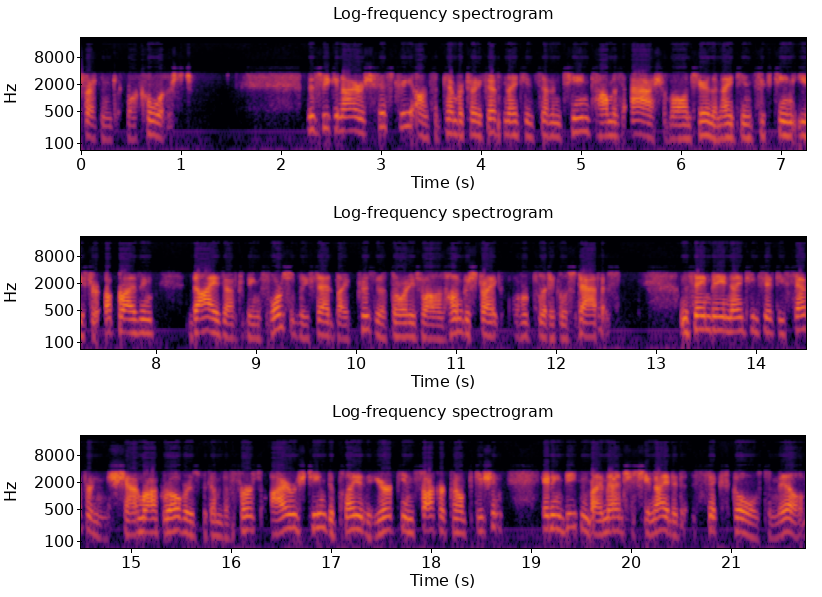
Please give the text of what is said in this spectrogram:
threatened, or coerced. This week in Irish history, on September 25, 1917, Thomas Ashe, a volunteer in the 1916 Easter Uprising, dies after being forcibly fed by prison authorities while on hunger strike over political status. On the same day in 1957, Shamrock Rovers become the first Irish team to play in the European soccer competition, getting beaten by Manchester United six goals to nil.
